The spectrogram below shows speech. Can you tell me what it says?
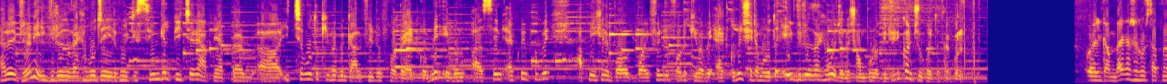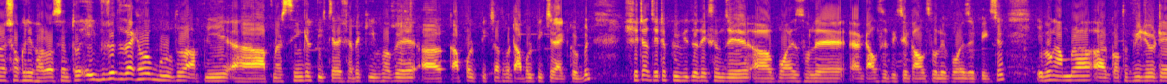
হ্যালো এভরিওয়ান এই ভিডিওতে দেখাবো যে এরকম একটি সিঙ্গেল পিকচারে আপনি আপনার ইচ্ছা মতো কীভাবে গার্লফ্রেন্ডের ফটো অ্যাড করবেন এবং সেম একইভাবে আপনি এখানে বয়ফ্রেন্ডের ফটো কীভাবে অ্যাড করবেন সেটা মূলত এই ভিডিও দেখাবো। জন্য সম্পূর্ণ ভিডিওটি কন্টিনিউ করতে থাকুন। ওয়েলকাম ব্যাক আশা করছি আপনারা সকলেই ভালো আছেন। তো এই ভিডিওতে দেখাবো মূলত আপনি আপনার সিঙ্গেল পিকচারের সাথে কীভাবে কাপল পিকচার অথবা ডাবল পিকচার অ্যাড করবেন। সেটা যেটা প্রিভিউতে দেখছেন যে বয়েজ হলে গার্লসের পিকচার গার্লস হলে বয়েজের পিকচার এবং আমরা গত ভিডিওতে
